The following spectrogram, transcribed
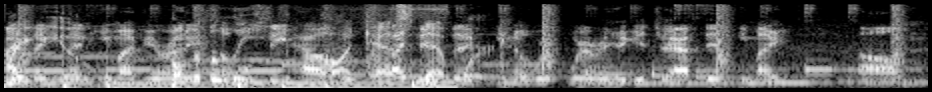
I think then he might be ready. so we'll see how, Podcast Network. That, you know, wherever he'll get drafted, he might. Um,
